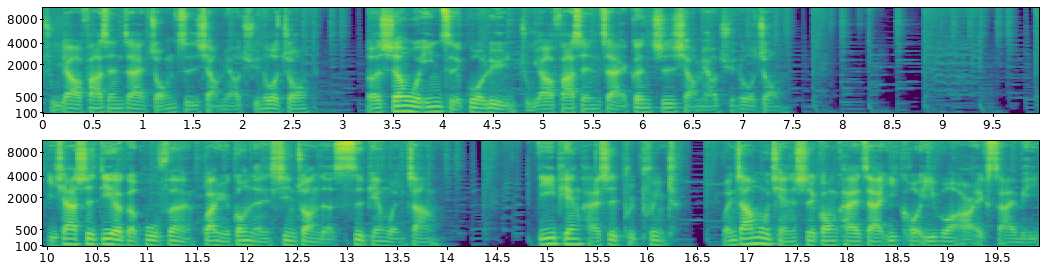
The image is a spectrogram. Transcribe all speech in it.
主要发生在种子小苗群落中，而生物因子过滤主要发生在根枝小苗群落中。以下是第二个部分关于功能性状的四篇文章。第一篇还是 preprint 文章，目前是公开在 EcoEvo RxIV，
